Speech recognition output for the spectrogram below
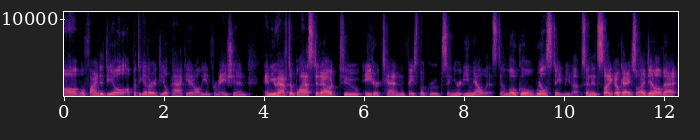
I'll we'll find a deal. I'll put together a deal packet, all the information, and you have to blast it out to eight or ten Facebook groups and your email list and local real estate meetups. And it's like, okay, so I did all that,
